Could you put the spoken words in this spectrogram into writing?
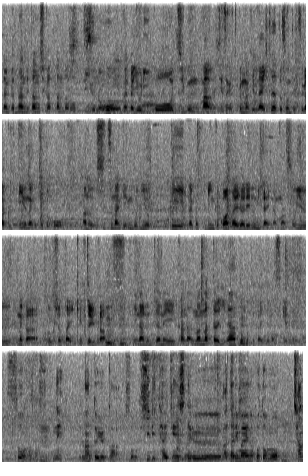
なんかなんで楽しかったんだろうっていうのをなんかよりこう自分、まあ、哲学とか馴染みない人だとその哲学っていうなんかちょっとこうあの異質な言語によってなんか輪郭を与えられるみたいな、まあ、そういうなんか読書体験というか、になるんじゃないかな、まあ、なったらいいなと思って書いてますけど、そうなんですね、なんというかそう日々体験してる当たり前のこともちゃん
